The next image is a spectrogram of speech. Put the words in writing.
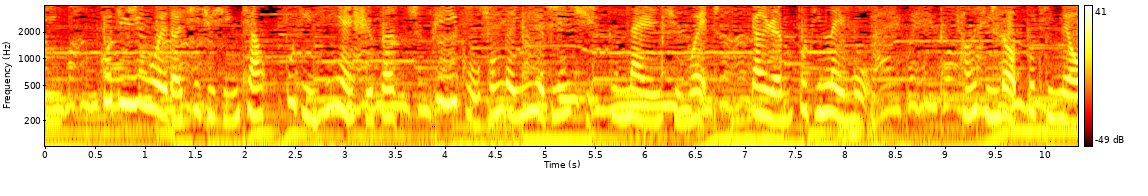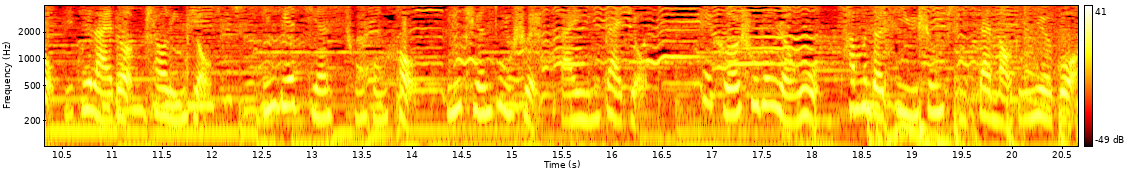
音，颇具韵味的戏曲行腔，不仅惊艳十分，配以古风的音乐编曲更耐人寻味，让人不禁泪目。长行的不停留，归来的飘零久，临别前重逢后，灵泉渡水，白云载酒。配合书中人物，他们的际遇生平在脑中掠过，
